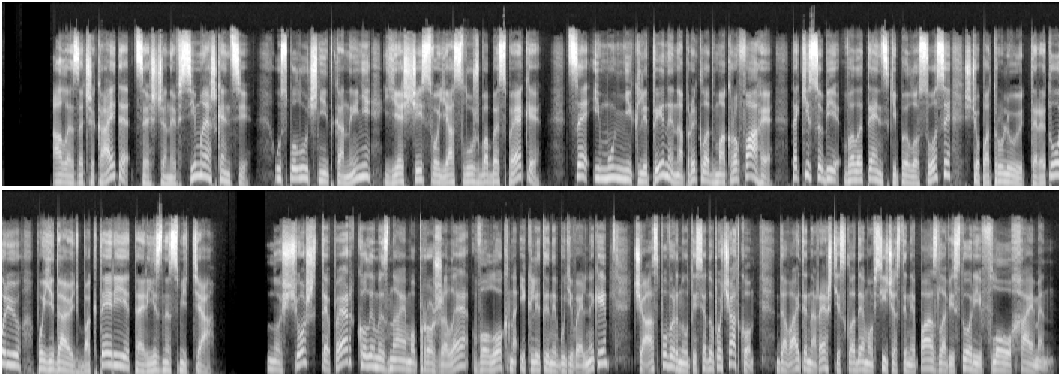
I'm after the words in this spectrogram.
Але зачекайте, це ще не всі мешканці. У сполучній тканині є ще й своя служба безпеки. Це імунні клітини, наприклад, макрофаги, такі собі велетенські пилососи, що патрулюють територію, поїдають бактерії та різне сміття. Ну що ж, тепер, коли ми знаємо про желе, волокна і клітини-будівельники, час повернутися до початку. Давайте нарешті складемо всі частини пазла в історії Флоу Хаймен.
